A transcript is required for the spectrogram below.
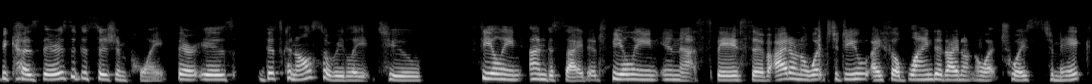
because there is a decision point. There is, this can also relate to feeling undecided, feeling in that space of, I don't know what to do. I feel blinded. I don't know what choice to make.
